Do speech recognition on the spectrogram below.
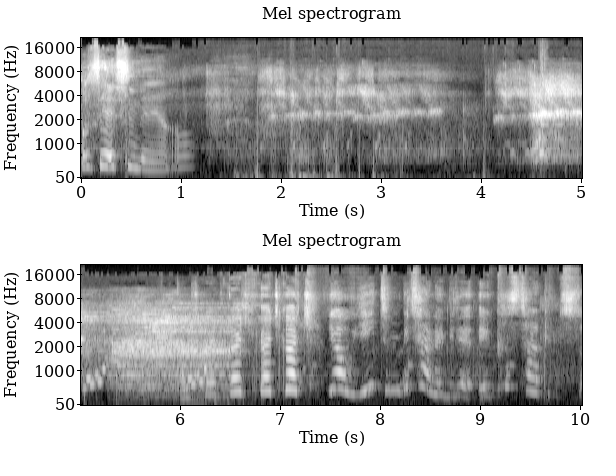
o ses ne ya? Kaç kaç ya Yiğit'in bir tane bile e, kız takipçisi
